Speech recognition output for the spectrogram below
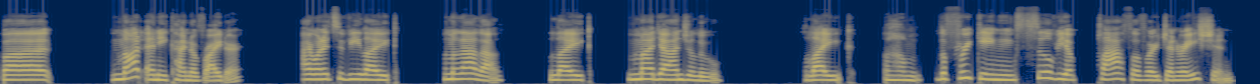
But not any kind of writer. I wanted to be like Malala, like Maya Angelou, like um, the freaking Sylvia Plath of our generation.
